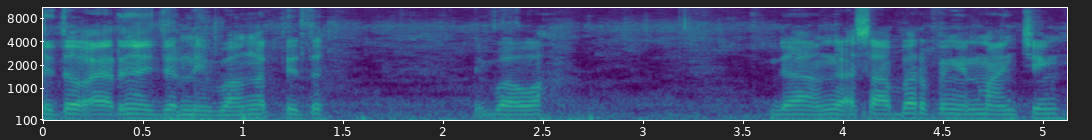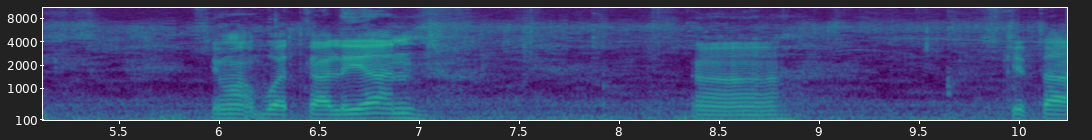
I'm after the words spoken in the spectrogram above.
itu airnya jernih banget itu di bawah. Udah nggak sabar pengen mancing. Cuma buat kalian eh, kita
